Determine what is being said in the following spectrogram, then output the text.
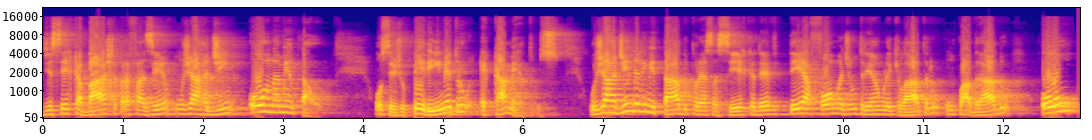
de cerca baixa para fazer um jardim ornamental, ou seja, o perímetro é K metros. O jardim delimitado por essa cerca deve ter a forma de um triângulo equilátero, um quadrado ou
